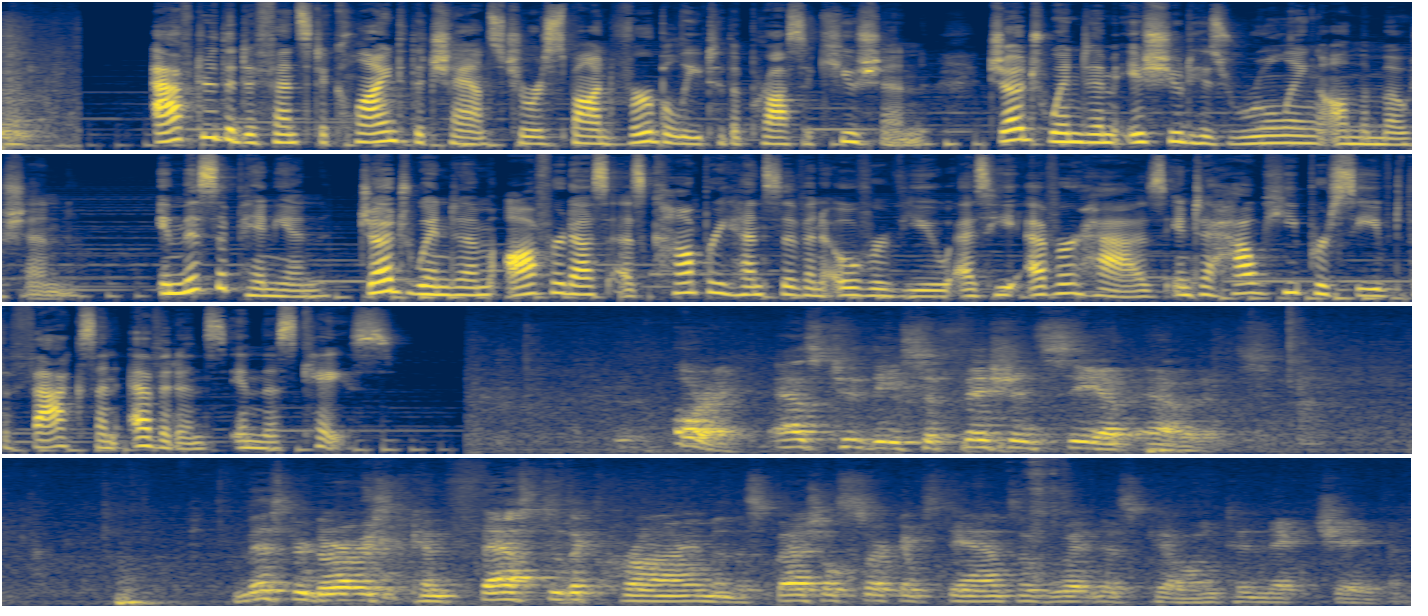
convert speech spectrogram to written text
After the defense declined the chance to respond verbally to the prosecution, Judge Windham issued his ruling on the motion. In this opinion, Judge Windham offered us as comprehensive an overview as he ever has into how he perceived the facts and evidence in this case. All right, as to the sufficiency of evidence. Mr. Durst confessed to the crime and the special circumstance of witness killing to Nick Chavin.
